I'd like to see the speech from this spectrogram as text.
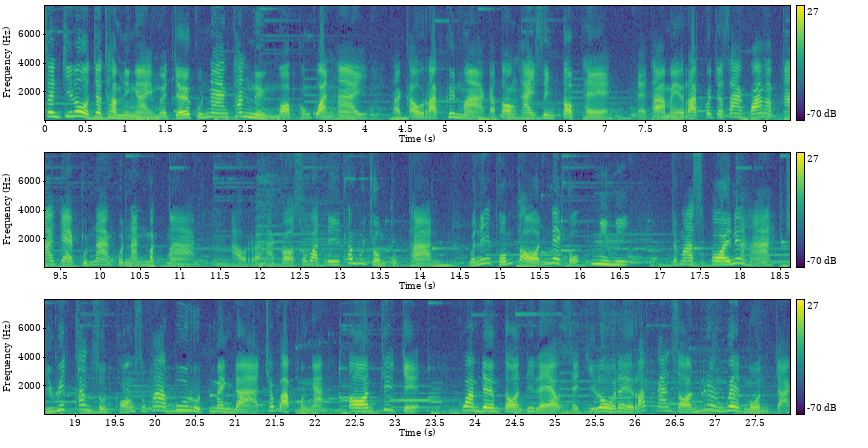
เซนจิโร่จะทำยังไงเมื่อเจอคุณนางท่านหนึ่งมอบของขวัญให้ ถ้าเขารับขึ้นมาก็ต้องให้สิ่งตอบแทน แต่ถ้าไม่รับก็จะสร้างความอับอายแก่คุณนางคนนั้นมากๆ เอาละฮะก็สวัสดีท่านผู้ชมทุกท่าน วันนี้ผมต่อเนโกะมิมิ จะมาสปอยเนื้อหาชีวิตขั้นสุดของสุภาพบุรุษแมงดาฉบับมังงะ ตอนที่ 7ความเดิมตอนที่แล้วไซจิโร่ได้รับการสอนเรื่องเวทมนต์จาก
